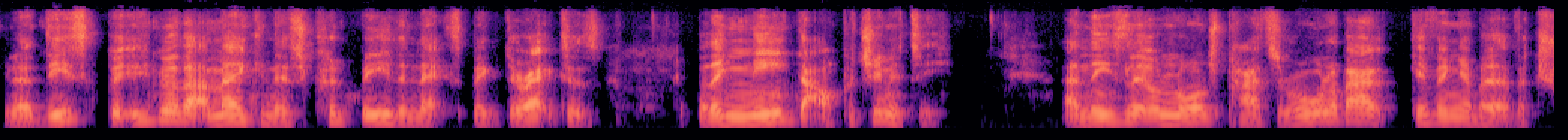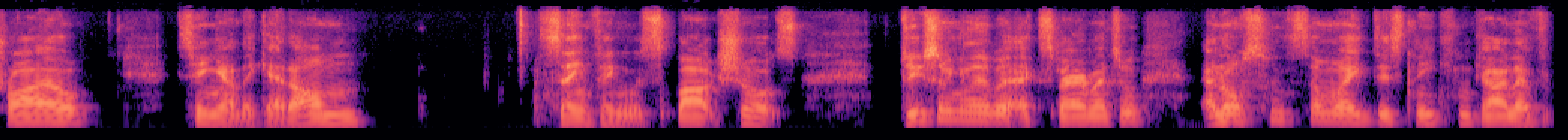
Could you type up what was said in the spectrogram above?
You know, these people that are making this could be the next big directors, but they need that opportunity. And these little launch pads are all about giving a bit of a trial, seeing how they get on. Same thing with Spark Shorts. Do something a little bit experimental, and also in some way Disney can kind of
